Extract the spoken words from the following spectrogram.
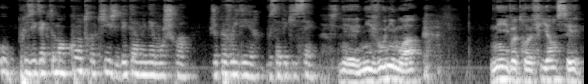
ou plus exactement contre qui j'ai déterminé mon choix. Je peux vous le dire, vous savez qui c'est. Ce n'est ni vous ni moi, ni votre fiancée,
